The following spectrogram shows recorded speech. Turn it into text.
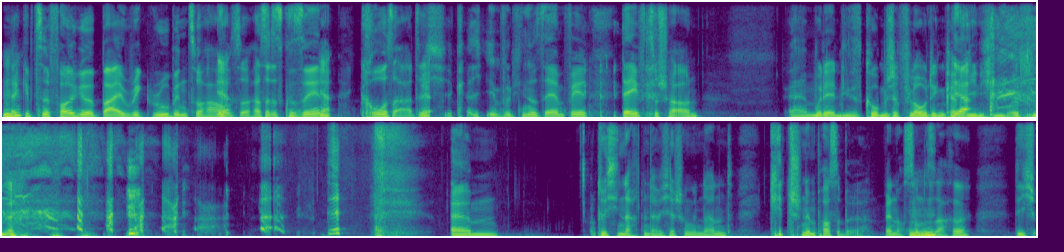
Da Mhm. gibt es eine Folge bei Rick Rubin zu Hause. Hast du das gesehen? Ja. Großartig. Kann ich ihm wirklich nur sehr empfehlen, Dave zu schauen. Ähm, Wo der in dieses komische Floating-Kabinchen muss. Ne? Ähm, durch die Nacht mit habe ich ja schon genannt. Kitchen Impossible wäre noch so Mhm. eine Sache, die ich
